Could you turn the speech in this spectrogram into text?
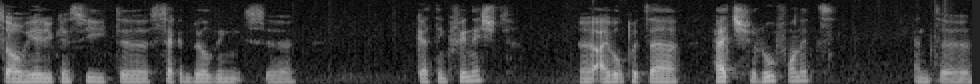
So here you can see the second building's uh, getting finished. Uh, I will put a thatch roof on it and uh,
